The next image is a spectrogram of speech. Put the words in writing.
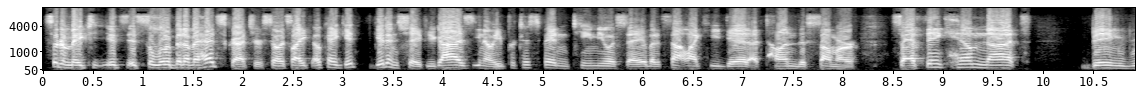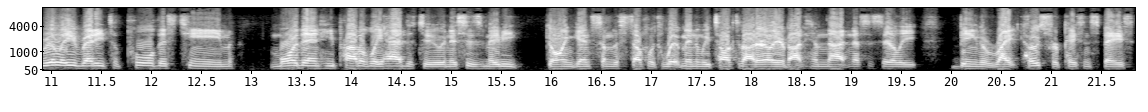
sort of makes it's it's a little bit of a head scratcher so it's like okay get get in shape you guys you know he participated in team USA but it's not like he did a ton this summer so I think him not being really ready to pull this team more than he probably had to. And this is maybe going against some of the stuff with Wittman we talked about earlier about him not necessarily being the right coach for pace and space.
